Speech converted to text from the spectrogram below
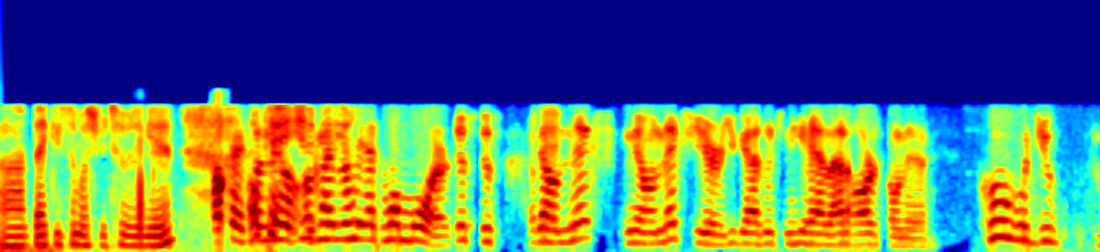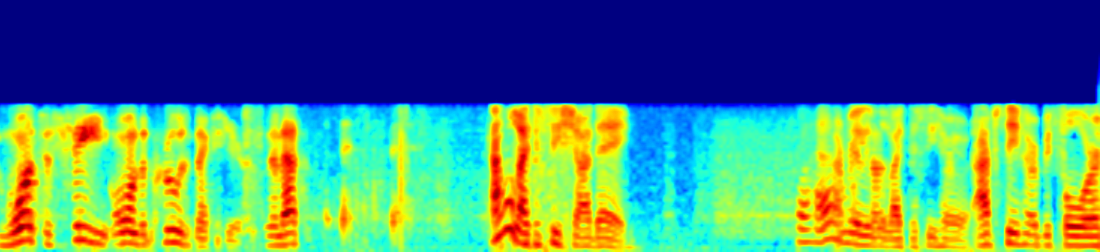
Uh, thank you so much for tuning in. Okay, so Okay, now okay, let me ask one more. Just, just now next, you know, next year you guys mentioned he had a lot of artists on there. Who would you want to see on the cruise next year? And that's I would like to see Sade. I really would like to see her. I've seen her before.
